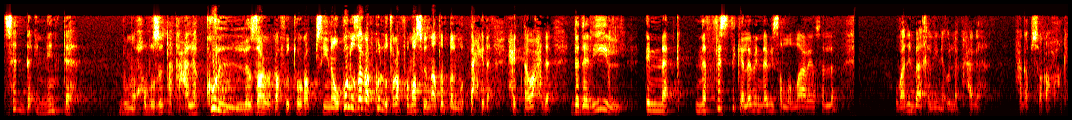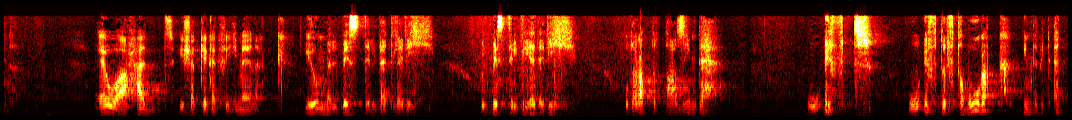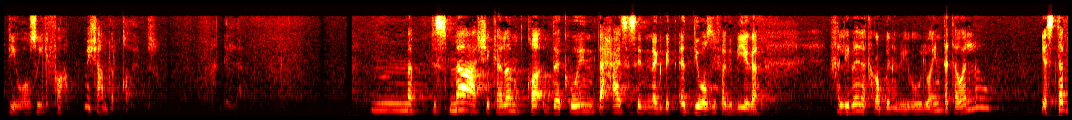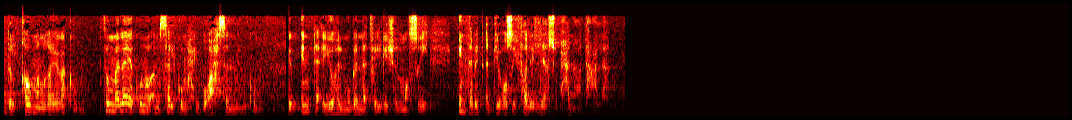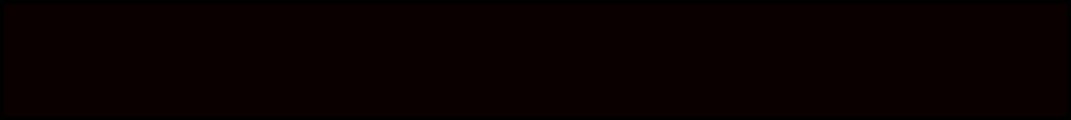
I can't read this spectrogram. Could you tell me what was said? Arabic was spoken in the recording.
تصدق إن أنت بمحافظتك على كل ذرة في تراب سينا وكل ذرة في كل تراب في مصر إنها تفضل متحدة حتة واحدة. ده دليل إنك نفذت كلام النبي صلى الله عليه وسلم. وبعدين بقى خليني أقول لك حاجة حاجة بصراحة كده. اوعى حد يشككك في إيمانك يوم ما لبست البدلة دي ولبست البيادة دي وضربت التعظيم ده وقفت وقفت في طابورك أنت بتأدي وظيفة مش عند القائد. ما بتسمعش كلام قائدك وانت حاسس انك بتأدي وظيفة كبيرة. خلي بالك ربنا بيقول وإن تتولوا يستبدل قوما غيركم ثم لا يكونوا أمثالكم هيبقوا أحسن منكم. أنت أيها المجند في الجيش المصري أنت بتأدي وظيفة لله سبحانه وتعالى.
